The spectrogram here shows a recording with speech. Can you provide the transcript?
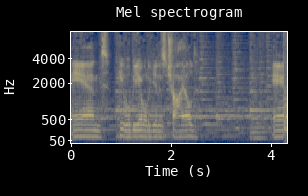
and he will be able to get his child. And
